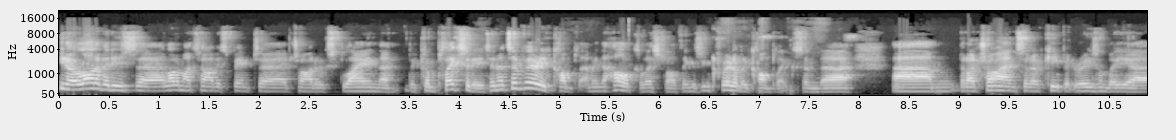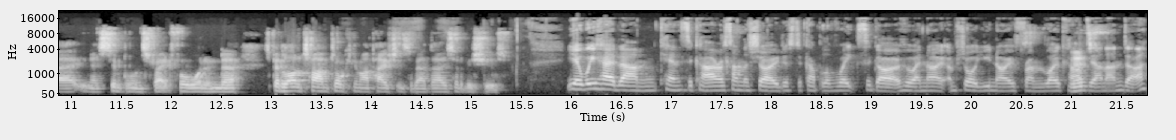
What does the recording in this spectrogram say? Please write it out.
you know a lot of it is uh, a lot of my time is spent uh, trying to explain the, the complexities, and it's a very complex. I mean, the whole cholesterol thing is incredibly complex, and uh, um, but I try and sort of keep it reasonably uh, you know simple and straightforward, and spend a lot of time talking to my patients about those sort of issues. Yeah, we had um, Ken Sikaris on the show just a couple of weeks ago, who I know, I'm sure you know from Low Carb Yes. Down Under.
